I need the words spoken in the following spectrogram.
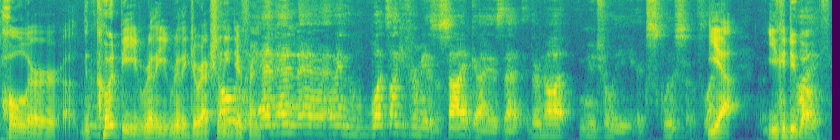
polar, uh, could be really, really directionally Totally. different. And and uh, I mean, what's lucky for me as a side guy is that they're not mutually exclusive. Like, yeah, you could do both.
